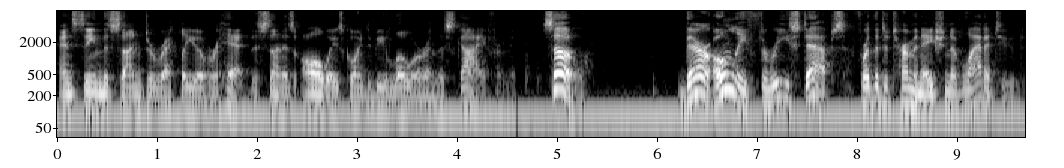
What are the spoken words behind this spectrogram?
and seen the sun directly overhead. The sun is always going to be lower in the sky for me. So, there are only three steps for the determination of latitude.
